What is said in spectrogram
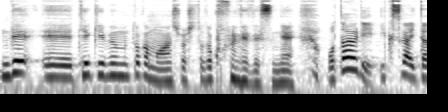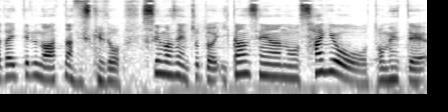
で、えー、定期文とかも暗唱したところでですね お便りいくつかいただいているのはあったんですけどすいませんちょっといかんせんあの作業を止めて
